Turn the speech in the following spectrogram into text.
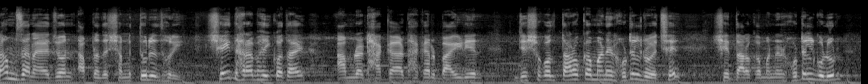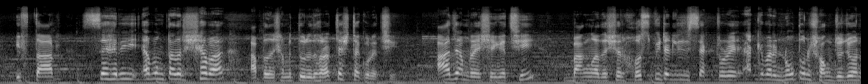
রমজান আয়োজন আপনাদের সামনে তুলে ধরি। সেই ধারাবাহিকতায় আমরা ঢাকা, ঢাকার বাইরের যে সকল তারকা মানের হোটেল রয়েছে, সেই তারকা মানের হোটেলগুলোর ইফতার, সেহরি এবং তাদের সেবা আপনাদের সামনে তুলে ধরার চেষ্টা করেছি। আজ আমরা এসে গেছি বাংলাদেশের হসপিটালিটি সেক্টরে একেবারে নতুন সংযোজন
